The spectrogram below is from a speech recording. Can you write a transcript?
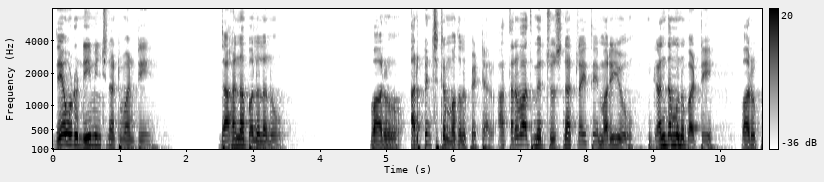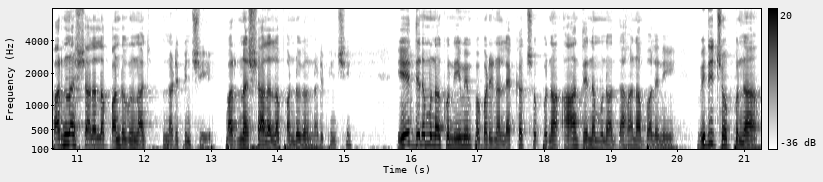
దేవుడు నియమించినటువంటి దహన బలులను వారు అర్పించటం మొదలుపెట్టారు. ఆ తర్వాత మీరు చూసినట్లయితే మరియు గ్రంథమును బట్టి వారు పర్ణశాలల పండుగను నడిపించి పర్ణశాలల పండుగను నడిపించి ఏ దినమునకు నియమింపబడిన లెక్క చొప్పున ఆ దినమున దహన బలిని విధి చొప్పున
